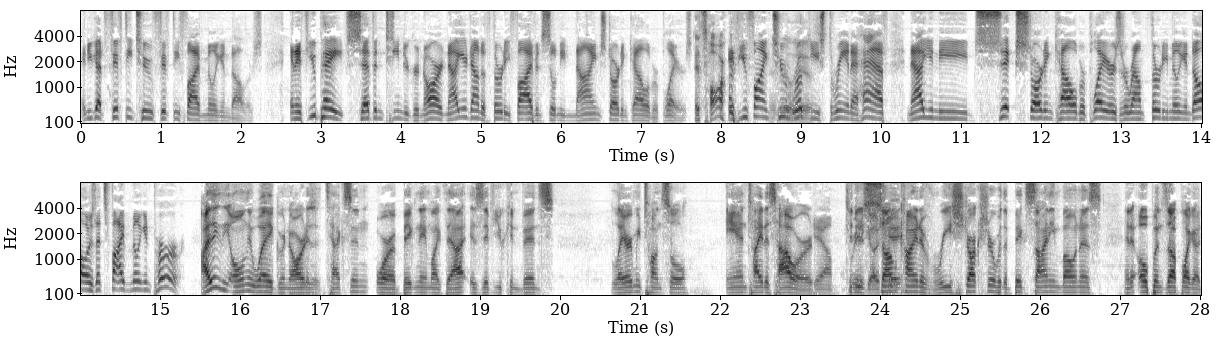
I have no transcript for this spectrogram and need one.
and you got 52 55 million dollars and if you pay 17 to Greenard now you're down to 35 and still need nine starting caliber players It's hard. if you find two really rookies three and a half now you need six starting caliber players at around 30 million dollars that's five million per I think the only way Greenard is a Texan or a big name like that is if you convince Laremy Tunsil and Tytus Howard Yeah. to do some kind of restructure with a big signing bonus, and it opens up like a,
